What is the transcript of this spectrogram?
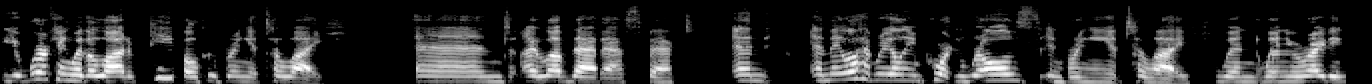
You're working with a lot of people who bring it to life. And I love that aspect. And and they all have really important roles in bringing it to life. When when you're writing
